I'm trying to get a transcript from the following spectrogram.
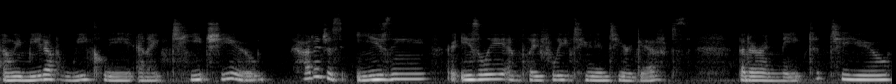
and we meet up weekly, and I teach you how to just easy or easily and playfully tune into your gifts that are innate to you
